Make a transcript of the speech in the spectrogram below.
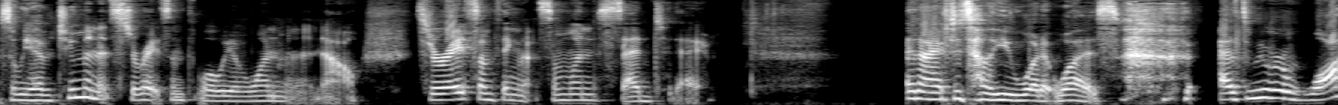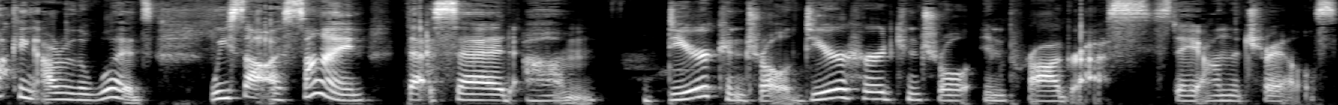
So we have two minutes to write something. Well, we have one minute now to write something that someone said today. And I have to tell you what it was. As we were walking out of the woods, we saw a sign that said, um, Deer control, deer herd control in progress. Stay on the trails.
